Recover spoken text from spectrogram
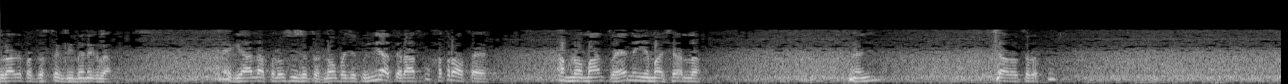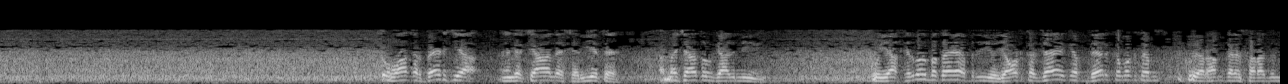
دروازے پر دستک دی، میں نکلا کہ اعلیٰ پڑوسی سے تو نو بجے کوئی نہیں آتے، رات کو خطرہ ہوتا ہے۔ امن و مان تو ہے نہیں ہے ماشاء اللہ ہاں جی؟ چاروں طرف۔ تو وہاں کر بیٹھ گیا، میں نے کیا حال ہے؟ خیریت ہے۔ اب میں چاہتا ہوں کہ آدمی کوئی یا خدمت بتائے، اپنی یا اٹھ کر جائے کہ اب دیر کا وقت ہم کوئی آرام کریں سارا دن۔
